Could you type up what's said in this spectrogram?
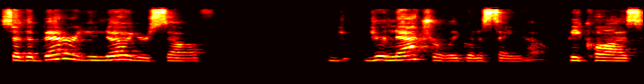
So the better you know yourself, you're naturally going to say no because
